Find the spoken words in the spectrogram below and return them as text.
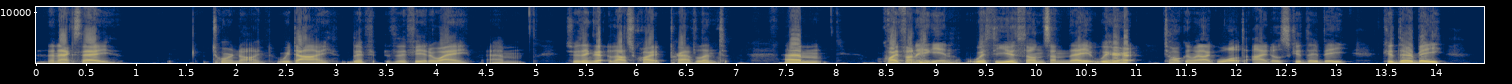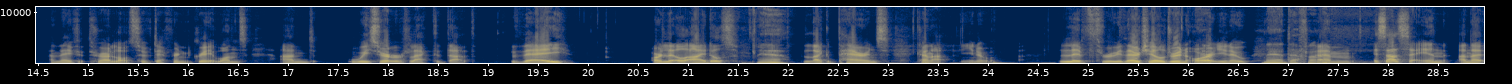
the next day torn down we die they, they fade away. Um so i think that that's quite prevalent. Um quite funny again with the youth on sunday we're talking about like what idols could they be could there be? And they've threw out lots of different great ones and we sort of reflected that they are little idols Yeah, like parents kind of you know live through their children or you know yeah, definitely. um it's that saying and I,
